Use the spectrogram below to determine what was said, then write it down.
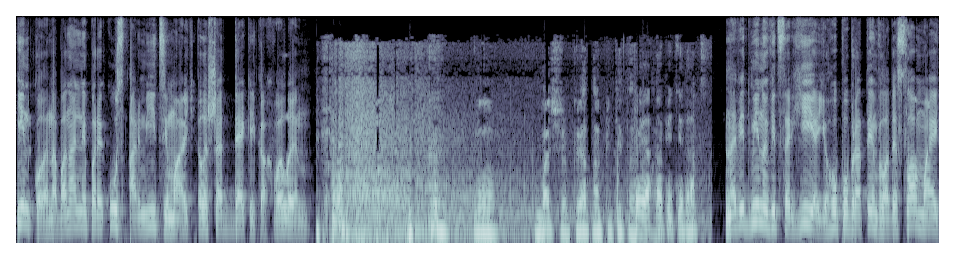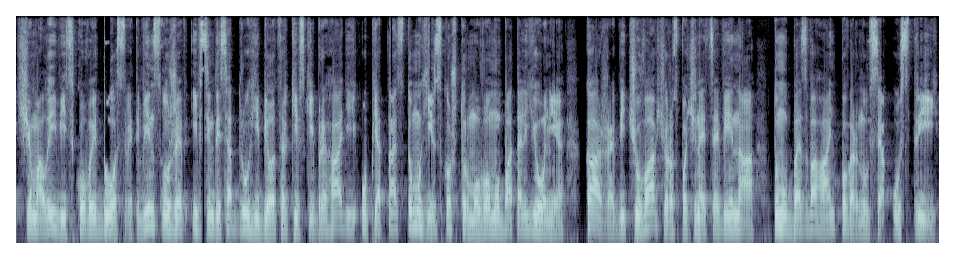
Інколи на банальний перекус армійці мають лише декілька хвилин. О, бачиш, приємного апетиту. Приємного апетита. На відміну від Сергія, його побратим Владислав має чималий військовий досвід. Він служив і в 72-й білоцерківській бригаді, у 15-му гірсько-штурмовому батальйоні. Каже, відчував, що розпочнеться війна, тому без вагань повернувся у стрій.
